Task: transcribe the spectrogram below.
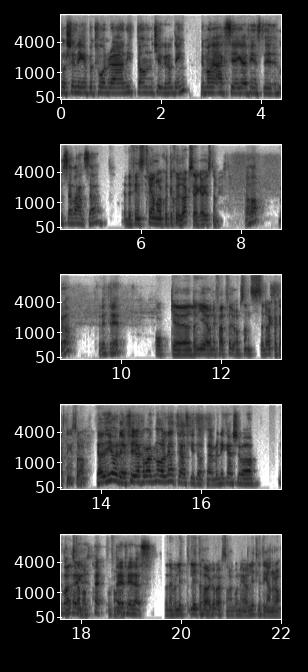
kursen ligger på 219,20 någonting. Hur många aktieägare finns det hos Avanza? Det finns 377 aktieägare just nu. Jaha, bra. Då vet vi det. Och eh, den ger ungefär 4% direktavkastning. Sådär. Ja, den gör det. 4,01 har jag skrivit upp här, men det kanske var... Det var ja, det per, fredags. Den är väl lite, lite högre då eftersom den går ner lite, lite grann idag.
